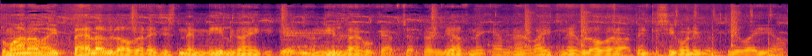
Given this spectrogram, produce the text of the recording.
तुम्हारा भाई पहला ब्लॉगर है जिसने नील गाय की नील गाय को कैप्चर कर लिया अपने कैमरे में। भाई, इतने ब्लॉगर आते हैं, किसी को नहीं मिलती है भाई यहाँ।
